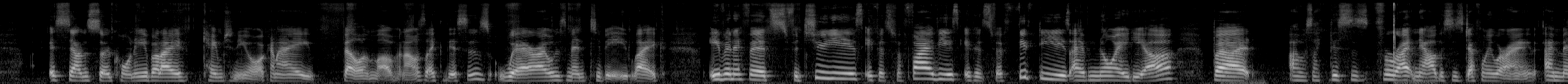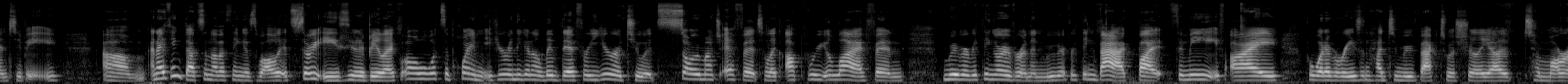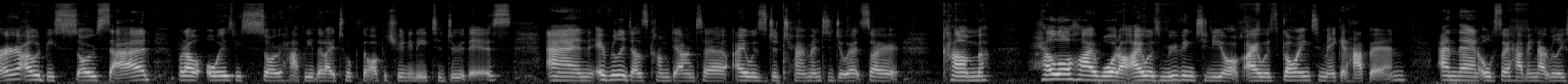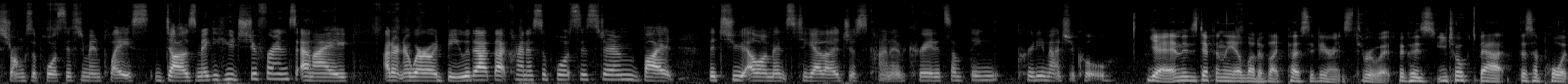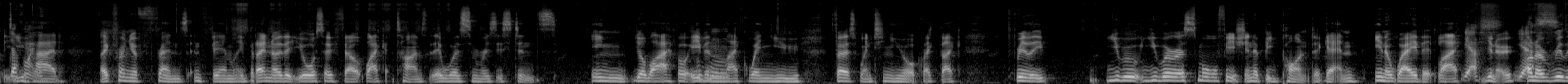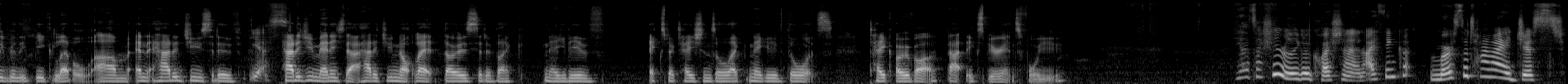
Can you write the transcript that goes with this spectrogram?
it sounds so corny, but I came to New York and I fell in love, and I was like, this is where I was meant to be. Like, even if it's for two years, if it's for five years, if it's for 50 years, I have no idea. But I was like, this is for right now, this is definitely where I, I'm meant to be. Um, and I think that's another thing as well. It's so easy to be like, oh, what's the point? If you're only going to live there for a year or two, it's so much effort to like uproot your life and move everything over and then move everything back. But for me, if I, for whatever reason, had to move back to Australia tomorrow, I would be so sad, but I'll always be so happy that I took the opportunity to do this. And it really does come down to I was determined to do it. So come hell or high water, I was moving to New York. I was going to make it happen and then also having that really strong support system in place does make a huge difference and i i don't know where i would be without that kind of support system but the two elements together just kind of created something pretty magical yeah and there's definitely a lot of like perseverance through it because you talked about the support that definitely. you had like from your friends and family but i know that you also felt like at times that there was some resistance in your life or even mm-hmm. like when you first went to new york like like really you were you were a small fish in a big pond again in a way that like yes, you know yes. on a really really big level. Um and how did you sort of yes. how did you manage that? How did you not let those sort of like negative expectations or like negative thoughts take over that experience for you? Yeah it's actually a really good question. I think most of the time i just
